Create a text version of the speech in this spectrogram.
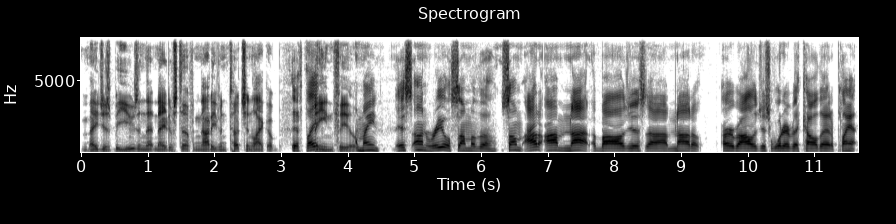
may just be using that native stuff and not even touching like a If they, bean field. I mean, it's unreal. Some of the some. I, I'm not a biologist. I'm not a herbologist. Whatever they call that, a plant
